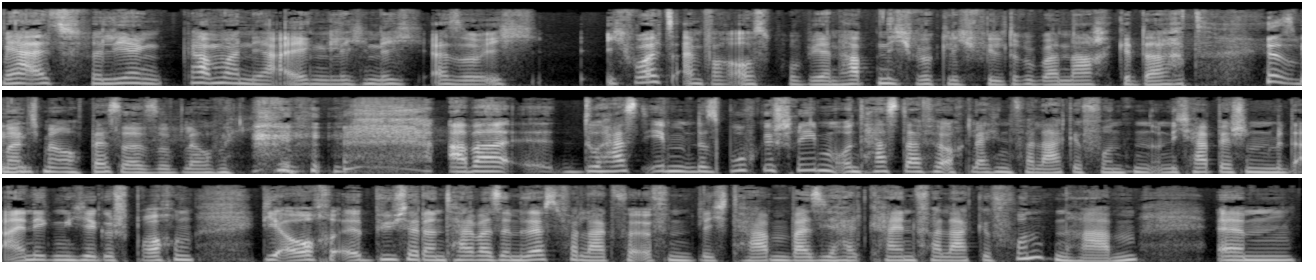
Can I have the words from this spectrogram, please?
mehr als verlieren kann man ja eigentlich nicht. Also ich ich wollte es einfach ausprobieren, habe nicht wirklich viel drüber nachgedacht. Ist manchmal auch besser, so glaube ich. Aber äh, du hast eben das Buch geschrieben und hast dafür auch gleich einen Verlag gefunden. Und ich habe ja schon mit einigen hier gesprochen, die auch äh, Bücher dann teilweise im Selbstverlag veröffentlicht haben, weil sie halt keinen Verlag gefunden haben. Ähm,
